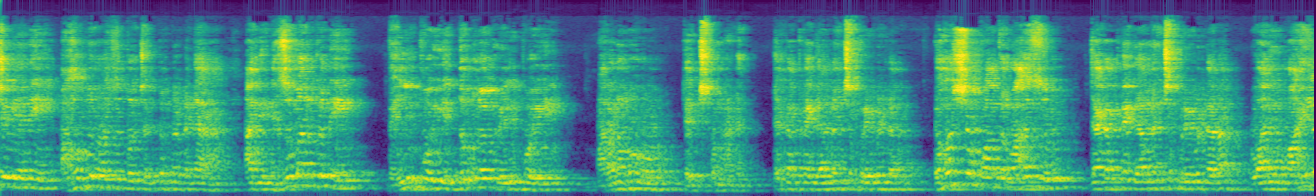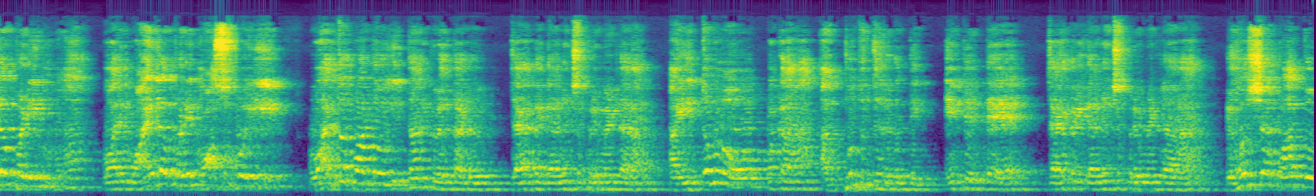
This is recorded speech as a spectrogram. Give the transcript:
చేయని అహము రాజుతో చెప్తుండగా అది నిజమనుకుని వెళ్ళిపోయి యుద్ధంలోకి వెళ్ళిపోయి మరణము తెచ్చుకున్నాడు. జాగ్రత్తగా గమనించి ప్రేమిట యహోషపాత రాజు జాగ్రత్తగా గమనించి ప్రేమిటారా వారి మాయలో పడి వారి మాయలో పడి మోసపోయి వారితో పాటు యుద్ధానికి వెళ్తాడు. జాగ్రత్తగా గమనించి ప్రేమిటారా ఆ యుద్ధంలో ఒక అద్భుతం జరుగుద్ది. ఏంటంటే జాగ్రత్తగా గమనించి ప్రేమిటారా యహోషపాతు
